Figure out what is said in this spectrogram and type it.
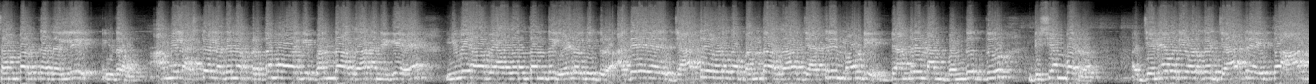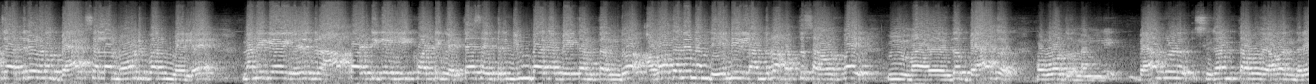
ಸಂಪರ್ಕದಲ್ಲಿ ಇದಾವ. ಆಮೇಲೆ ಅಷ್ಟೇ ಅಲ್ಲದೆ ನಾನು ಪ್ರಥಮವಾಗಿ ಬಂದಾಗ ನನಗೆ ಇವು ಯಾವ ಬ್ಯಾಗ್ ಅಂತಂದು ಹೇಳೋದಿದ್ರು. ಅದೇ ಜಾತ್ರೆ ಒಳಗ ಬಂದಾಗ ಜಾತ್ರೆ ನೋಡಿ, ಅಂದ್ರೆ ನಾನು ಬಂದದ್ದು ಡಿಸೆಂಬರ್ ಜನವರಿ ಒಳಗ ಜಾತ್ರೆ ಇತ್ತು ಆ ಜಾತ್ರೆ ಒಳಗ ಬ್ಯಾಗ್ಸ್ ಎಲ್ಲ ನೋಡಿ ಬಂದ್ಮೇಲೆ ನನಗೆ ಹೇಳಿದ್ರು ಆ ಕ್ವಾಲಿಟಿಗೆ ಈ ಕ್ವಾಲಿಟಿ ವ್ಯತ್ಯಾಸ ಐತ್ರಿ ನಿಮ್ ಬ್ಯಾಗ ಬೇಕಂತಂದು. ಅವಾಗನೇ ನಮ್ದು ಏನಿಲ್ಲ ಅಂದ್ರು ಹತ್ತು ಸಾವಿರ ರೂಪಾಯಿ ಇದು ಬ್ಯಾಗ್ ಹೋದು ನಮ್ಗೆ ಬ್ಯಾಗ್ಗಳು ಸಿಗಂತಾವು ಯಾವಂದ್ರೆ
